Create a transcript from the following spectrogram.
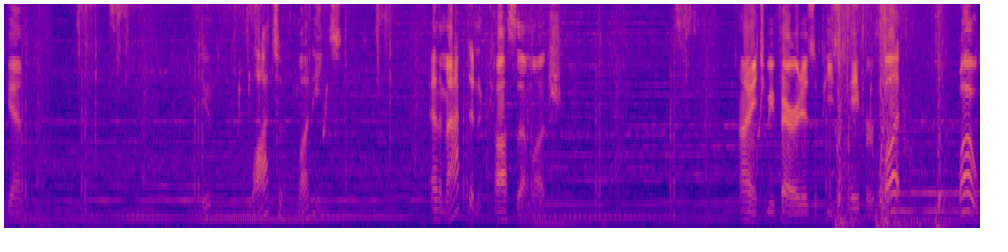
Again. Dude, lots of monies. And the map didn't cost that much. I mean, to be fair, it is a piece of paper, but... Whoa!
